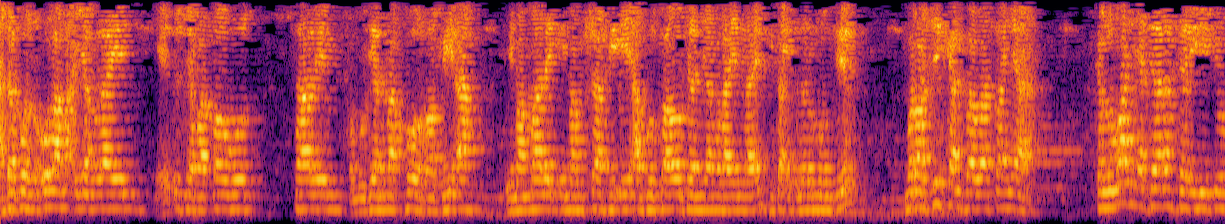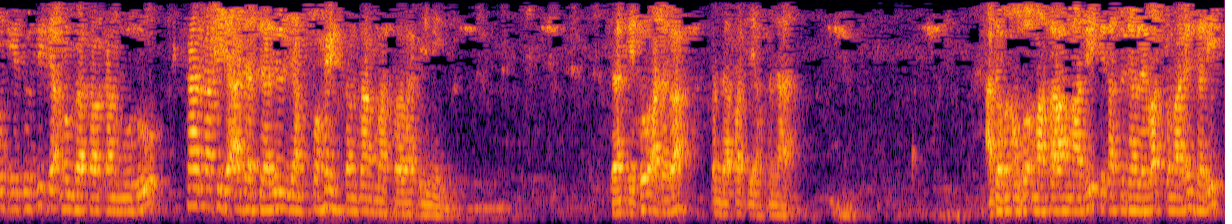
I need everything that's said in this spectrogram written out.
Adapun ulama yang lain, yaitu siapa Tawud, Salim, kemudian Makhul, Rabi'ah, Imam Malik, Imam Syafi'i, Abu Thawud dan yang lain-lain, juga Ibnu Munzir, merojihkan bahwasanya keluarnya darah dari hidung itu tidak membatalkan wudhu karena tidak ada dalil yang sahih tentang masalah ini. Dan itu adalah pendapat yang benar. Adapun untuk masalah madi kita sudah lewat kemarin dari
